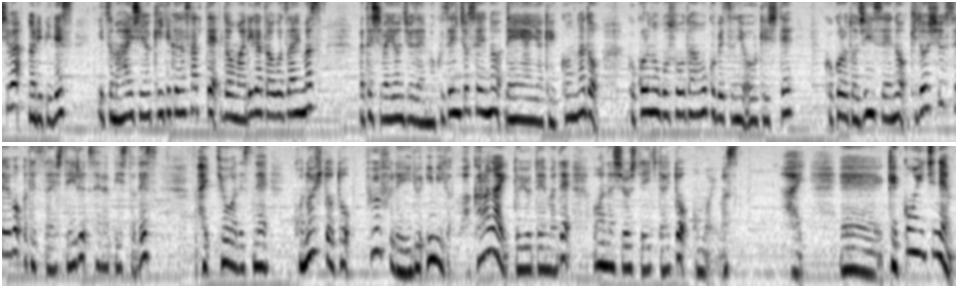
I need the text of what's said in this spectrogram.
ちはのりぴです。いつも配信を聞いてくださってどうもありがとうございます。私は40代目前女性の恋愛や結婚など心のご相談を個別にお受けして心と人生の軌道修正をお手伝いしているセラピストです。はい今日はですねこの人と夫婦でいる意味がわからないというテーマでお話をしていきたいと思います。はい、えー、結婚1年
